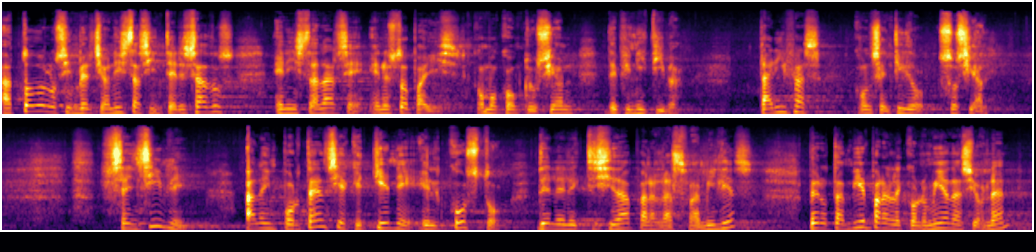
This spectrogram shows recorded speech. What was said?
a todos los inversionistas interesados en instalarse en nuestro país como conclusión definitiva. Tarifas con sentido social. Sensible a la importancia que tiene el costo de la electricidad para las familias, pero también para la economía nacional,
